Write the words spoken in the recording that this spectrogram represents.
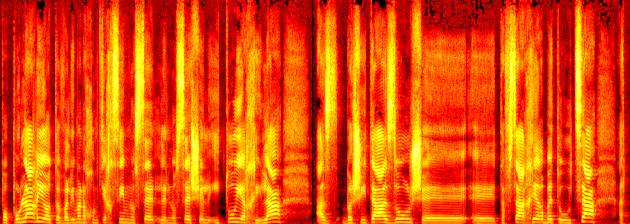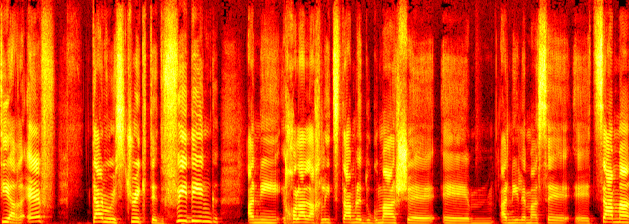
פופולריות, אבל אם אנחנו מתייחסים נושא, לנושא של עיתוי אכילה, אז בשיטה הזו שתפסה הכי הרבה תאוצה, ה-TRF, time restricted feeding, אני יכולה להחליט סתם לדוגמה שאני למעשה אה, צמה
